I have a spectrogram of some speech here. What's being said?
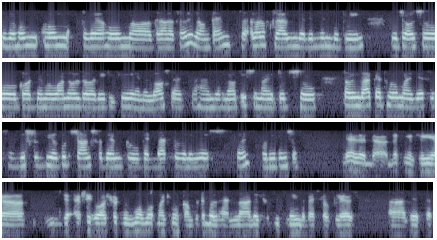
to the home home to their home uh, ground after a very long time. So a lot of traveling they did in between, which also got them a one-all draw at ATK and a loss at the hands of Northeast United. So coming back at home, I guess this is, this should be a good chance for them to get back to winning ways. What do you think so? Yeah, definitely. Uh, the FC Goa should be more, more much more comfortable and uh, they should be playing the best of players. Uh, they, that,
